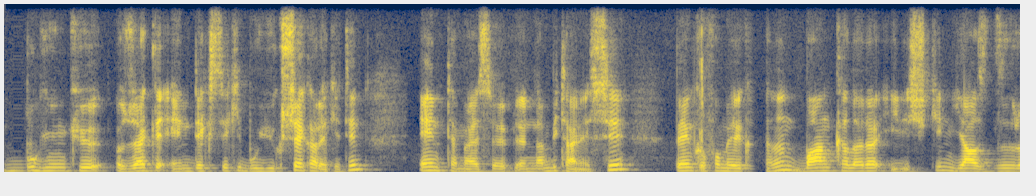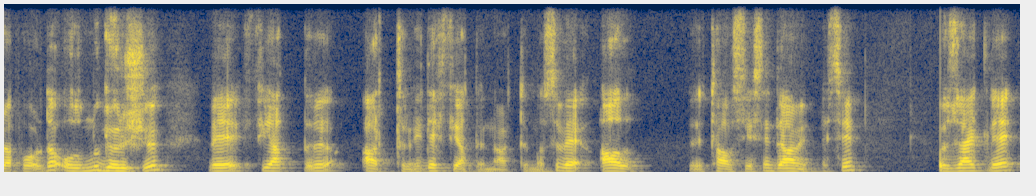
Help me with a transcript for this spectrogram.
bugünkü özellikle endeksteki bu yüksek hareketin en temel sebeplerinden bir tanesi Bank of America'nın bankalara ilişkin yazdığı raporda olumlu görüşü ve fiyatları arttırma, hedef fiyatlarını arttırması ve al e, tavsiyesine devam etmesi. Özellikle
